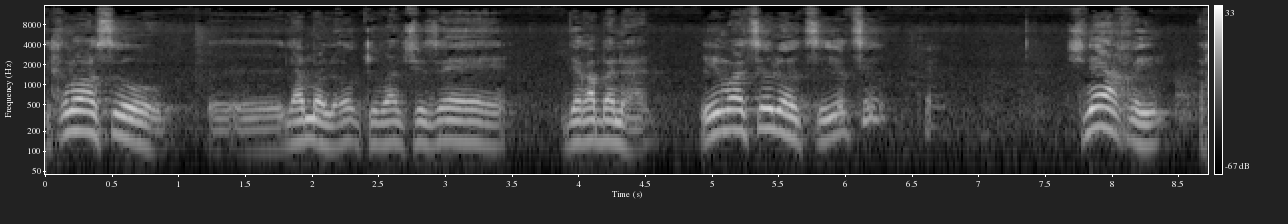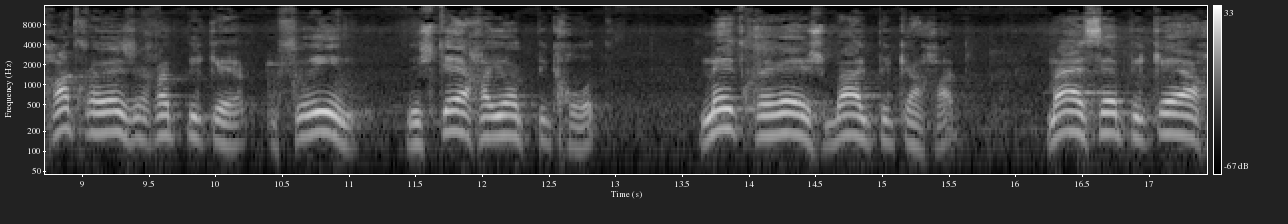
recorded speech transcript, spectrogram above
יכנוסו, אה, למה לא? כיוון שזה דה רבנן, ואם רצו להוציא, יוציאו. שני אחים, אחד חירש ואחד פיקח, נשואים לשתי אחיות פיקחות, מת חירש בעל פיקחת, מה יעשה פיקח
